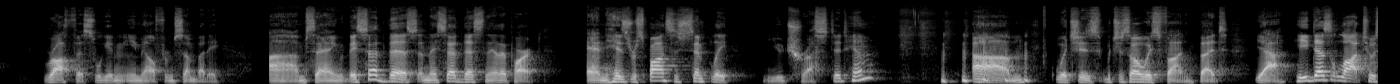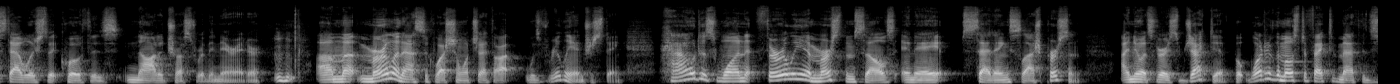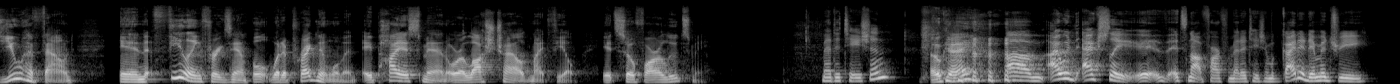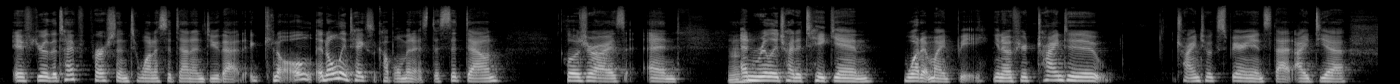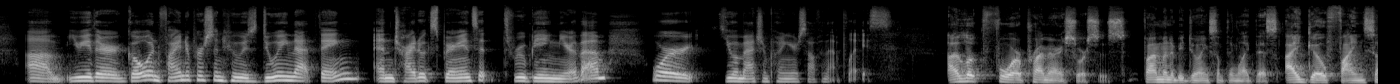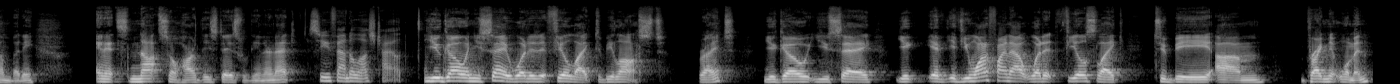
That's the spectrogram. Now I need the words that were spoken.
Rothfuss will get an email from somebody um, saying they said this and they said this in the other part, and his response is simply, "You trusted him," um, which is which is always fun. But yeah, he does a lot to establish that Kvothe is not a trustworthy narrator. Um, Merlin asked a question which I thought was really interesting. How does one thoroughly immerse themselves in a setting slash person? I know it's very subjective, but what are the most effective methods you have found in feeling, for example, what a pregnant woman, a pious man, or a lost child might feel? It so far eludes me. Meditation. Okay. Um, I would actually, it, it's not far from meditation, but guided imagery. If you're the type of person to want to sit down and do that, it can. o- It only takes a couple minutes to sit down, close your eyes, and and really try to take in what it might be. You know, if you're trying to trying to experience that idea, um, you either go and find a person who is doing that thing and try to experience it through being near them, or you imagine putting yourself in that place. I look for primary sources. If I'm going to be doing something like this, I go find somebody. And it's not so hard these days with the internet. So you found a lost child. You go and you say, What did it feel like to be lost? Right? You go, you say, you, if, if you want to find out what it feels like to be um, pregnant woman,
